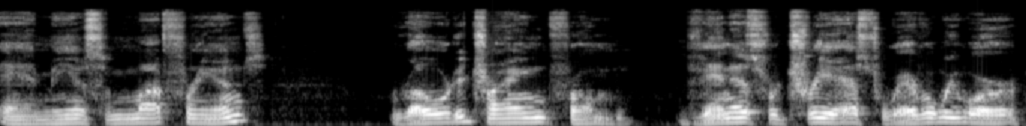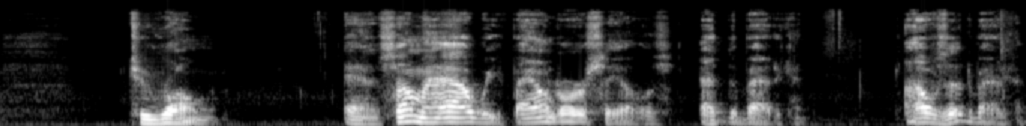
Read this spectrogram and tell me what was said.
And me and some of my friends rode a train from Venice or Trieste, wherever we were, to Rome. And somehow we found ourselves at the Vatican. I was at the Vatican.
